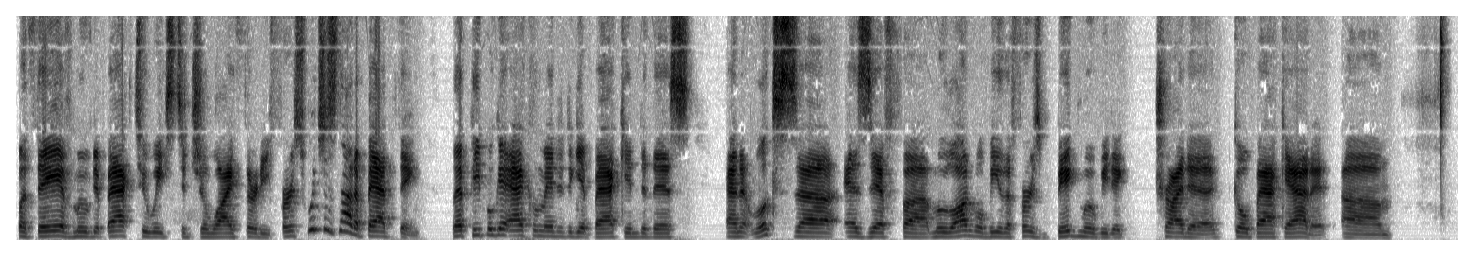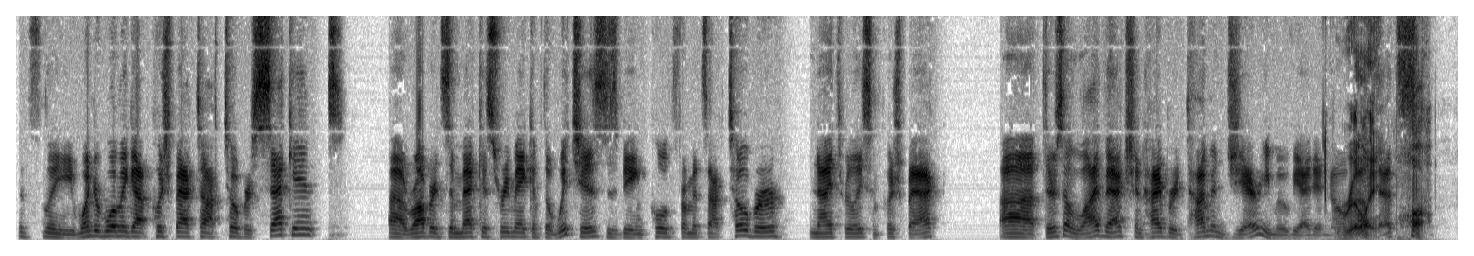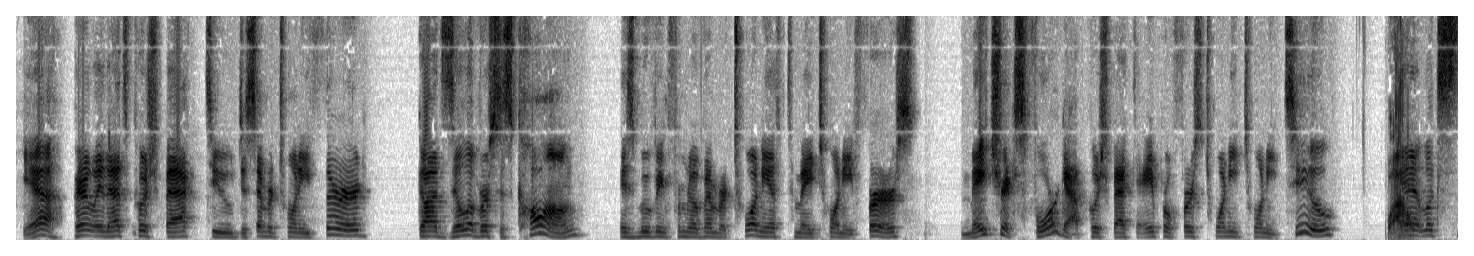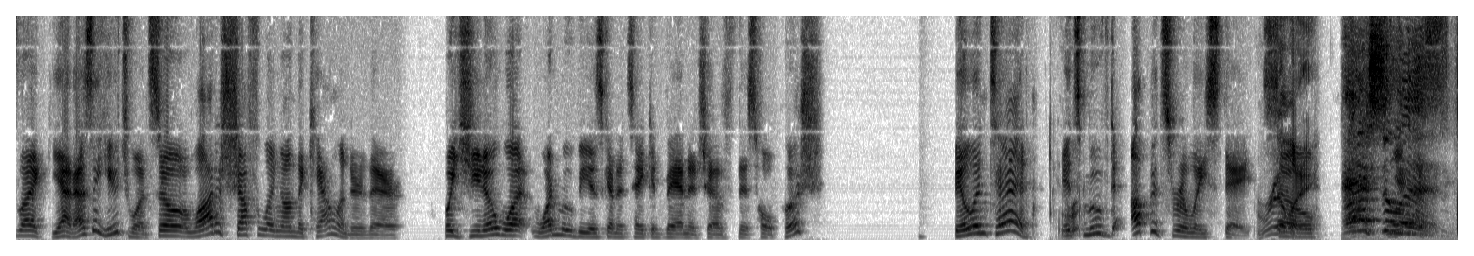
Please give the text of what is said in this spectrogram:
but they have moved it back two weeks to July 31st, which is not a bad thing. Let people get acclimated to get back into this, and it looks uh, as if uh, Mulan will be the first big movie to try to go back at it. Um, let's see. Wonder Woman got pushed back to October 2nd. Uh, Robert Zemeckis' remake of The Witches is being pulled from its October 9th release and pushed back. Uh, there's a live action hybrid Tom and Jerry movie I didn't know Really? about. That's, Huh. Yeah, apparently that's pushed back to December 23rd. Godzilla vs. Kong is moving from November 20th to May 21st. Matrix 4 got pushed back to April 1st, 2022. Wow. And it looks like, yeah, that's a huge one. So a lot of shuffling on the calendar there. But you know what? One movie is going to take advantage of this whole push. Bill and Ted. It's moved up its release date. Really? So, Excellent!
